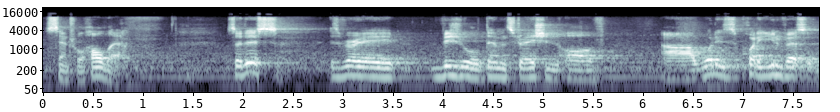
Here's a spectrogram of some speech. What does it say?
central hole there. So this is a very visual demonstration of uh, what is quite a universal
